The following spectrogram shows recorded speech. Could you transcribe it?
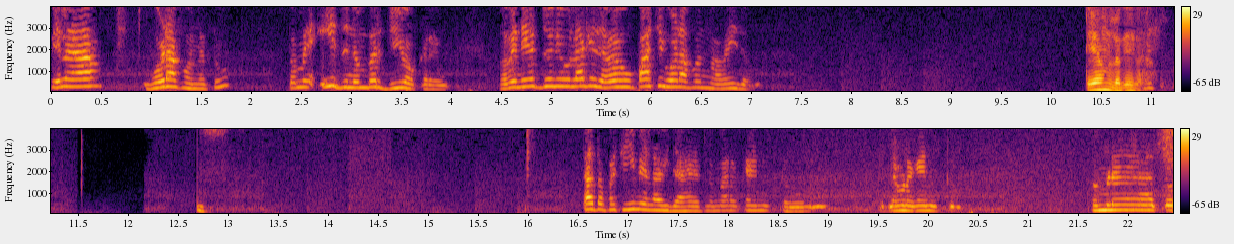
પેલા વોડાફોન હતું. તો મેં ઈ જ નંબર જીઓ કરાવ્યું. હવે નેટ જોઈને એવું લાગે છે હવે હું પાછી વોડાફોનમાં વહી જાઉં. ટાઈમ लगेगा તા તો પછી ઈમેલ આવી જાય એટલે મારે કઈ નથી કરવું એટલે હમણાં કઈ નથી કરવું હમણાં તો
